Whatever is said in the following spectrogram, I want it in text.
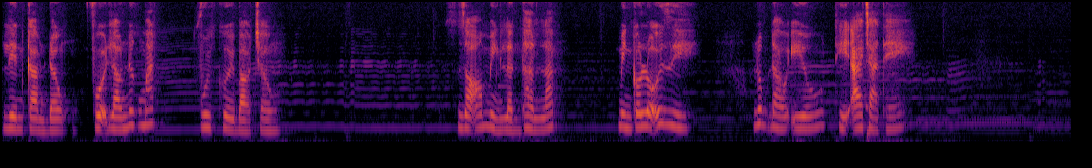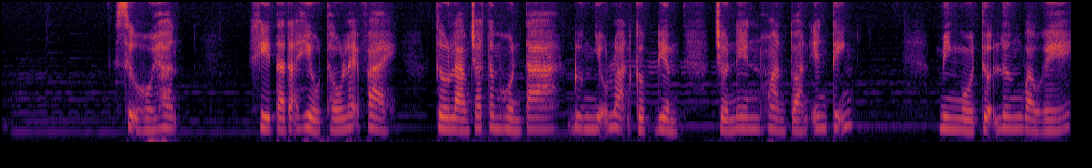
Liên cảm động, vội lau nước mắt Vui cười bảo chồng. Rõ mình lần thần lắm Mình có lỗi gì? Lúc đau yếu thì ai trả thế? Sự hối hận Khi ta đã hiểu thấu lẽ phải Thường làm cho tâm hồn ta đương nhiễu loạn cực điểm Trở nên hoàn toàn yên tĩnh. Mình ngồi tựa lưng vào ghế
